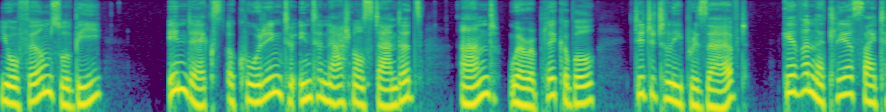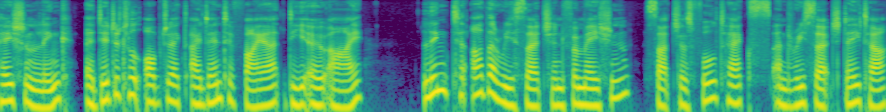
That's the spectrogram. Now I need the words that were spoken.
Your films will be indexed according to international standards and, where applicable, digitally preserved, given a clear citation link, a Digital Object Identifier DOI, linked to other research information, such as full texts and research data,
